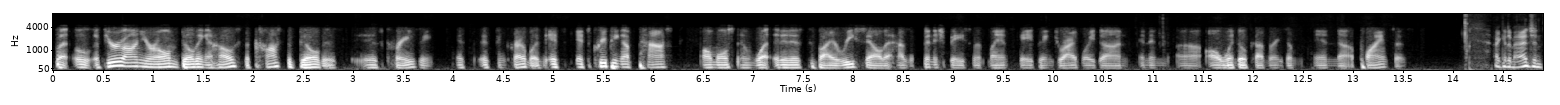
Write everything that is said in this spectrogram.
but oh, if you're on your own building a house, the cost to build is is crazy. It's it's incredible. It's it's creeping up past almost in what it is to buy a resale that has a finished basement, landscaping, driveway done, and then uh, all window coverings and, and uh, appliances. I can imagine.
